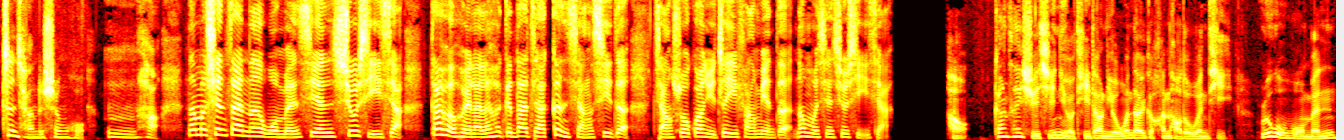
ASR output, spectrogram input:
正常的生活。嗯，好。那么现在呢，我们先休息一下，待会回来呢会跟大家更详细的。讲说关于这一方面的，那我们先休息一下。好，刚才雪琪你有提到，你有问到一个很好的问题：如果我们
